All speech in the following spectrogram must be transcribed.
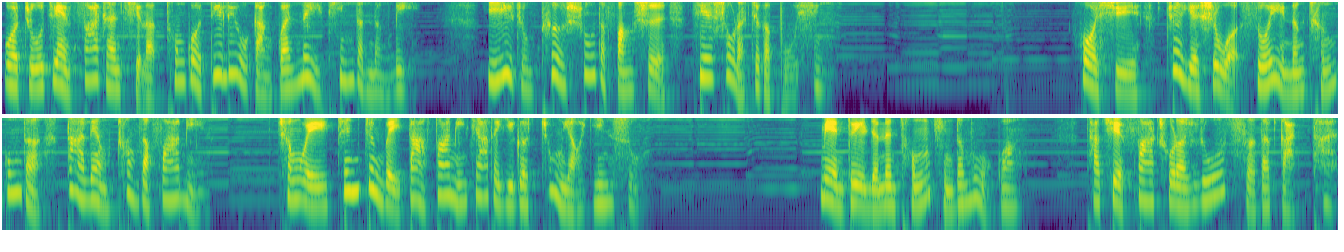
我逐渐发展起了通过第六感官内听的能力，以一种特殊的方式接受了这个不幸。或许这也是我所以能成功的大量创造发明，成为真正伟大发明家的一个重要因素。面对人们同情的目光。他却发出了如此的感叹。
